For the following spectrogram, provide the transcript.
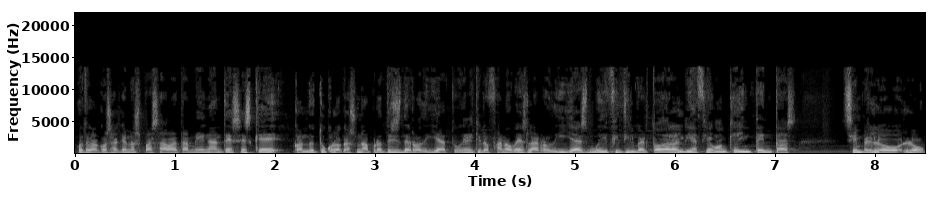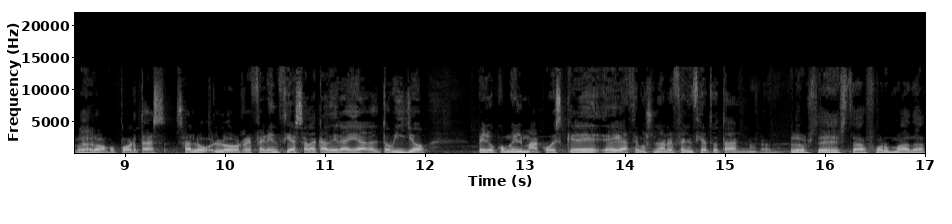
Otra cosa que nos pasaba también antes es que cuando tú colocas una prótesis de rodilla, tú en el quirófano ves la rodilla, es muy difícil ver toda la alineación, aunque intentas, siempre lo, lo, Claro. lo aportas, o sea, lo, lo referencias a la cadera y al tobillo, pero con el maco es que eh, hacemos una referencia total, ¿no? Claro, Pero usted está formada,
